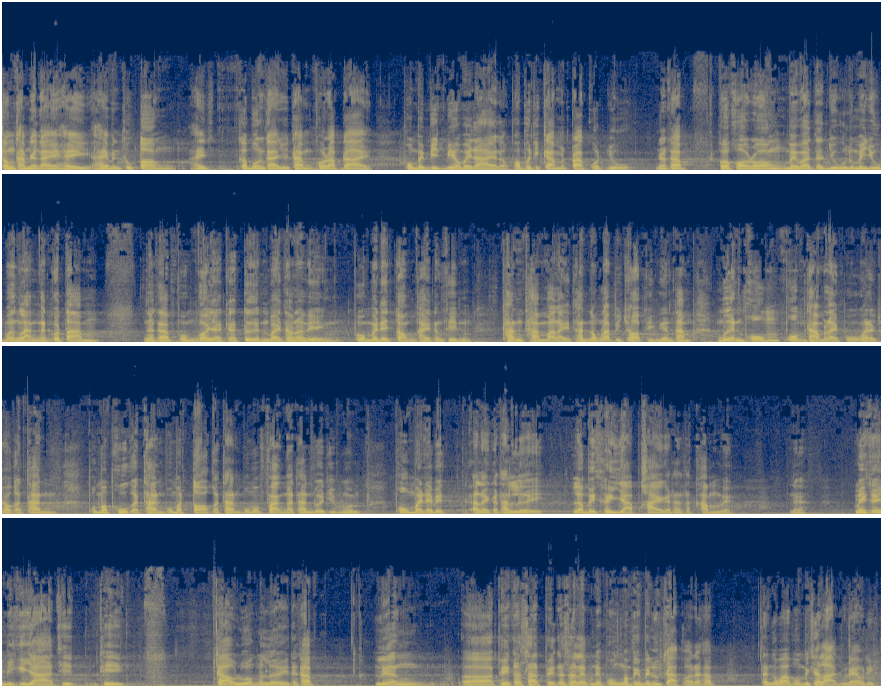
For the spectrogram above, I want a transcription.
ต้องทำยังไงให้ให้มันถูกต้องให้กระบวนการยุติธรรมเขารับได้ ผมไม่บิดเบี้ยวไม่ได้หรอกเพราะพฤติกรรมมันปรากฏอยู่นะครับ ก็ขอร้องไม่ว่าจะอยู่หรือไม่อยู่เบื้องหลังกันก็ตามนะครับ ผมก็อยากจะเตือนไว้เท่านั้นเอง ผมไม่ได้จ้องใครทั้งสิ้น ท่านทำอะไรท่านต้องรับผิดชอบสิ่งที่ท่านทำเหมือนผม ผมทำอะไรผมก็รับผิดชอบกับท่าน ผมมาพูดกับท่าน ผมมาตอบกับท่าน ผมมาฟังกับท่านโดยที่ผมผมไม่ได้ไปอะไรกับท่านเลย แล้วไม่เคยหยาบคายกับท่านสักคำเลยนะ ไม่เคยมีกิยาที่ที่ก้าวล่วงกันเลยนะครับ เรื่องเพกาซัสเพกาซัสอะไรพวกนี้ผมก็ไม่ไม่รู้จักก่อนนะครับ ท่านก็ว่าผมไม่ฉลาดอยู่แล้วดิ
